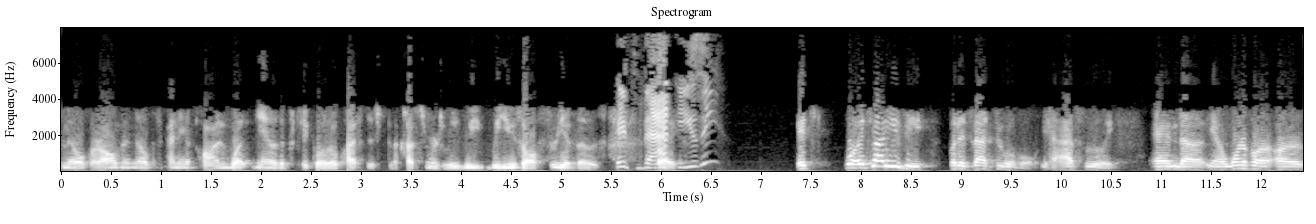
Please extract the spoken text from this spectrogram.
milk or almond milk, depending upon what, you know, the particular request is for the customers. We, we, we use all three of those. It's that But- easy? It's well, it's not easy, but it's that doable. Yeah, absolutely. And uh, you know, one of our, our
